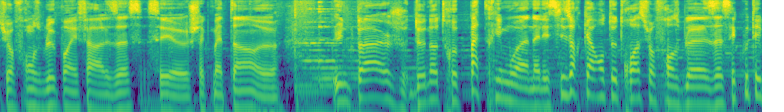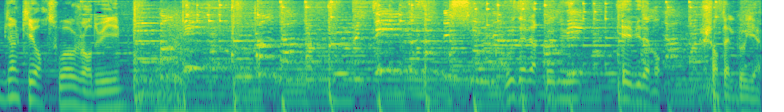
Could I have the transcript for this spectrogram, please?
sur francebleu.fr Alsace. C'est chaque matin une page de notre patrimoine. Allez, 6h43 sur France Bleu Alsace. Écoutez bien qui on reçoit aujourd'hui. Vous avez reconnu évidemment Chantal Goya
